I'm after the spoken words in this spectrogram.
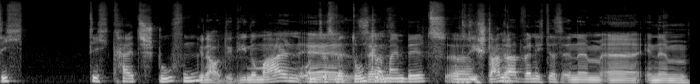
Dichtigkeitsstufen. Genau, die, die normalen. Und es wird dunkler, mein Bild. also die Standard, ja. wenn ich das in einem, äh, in einem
